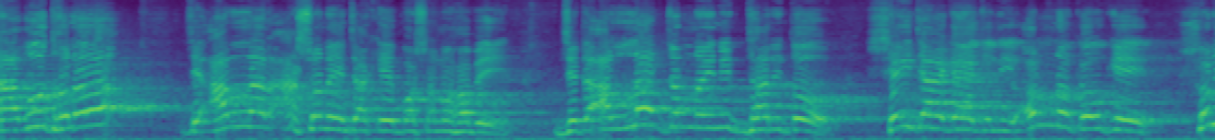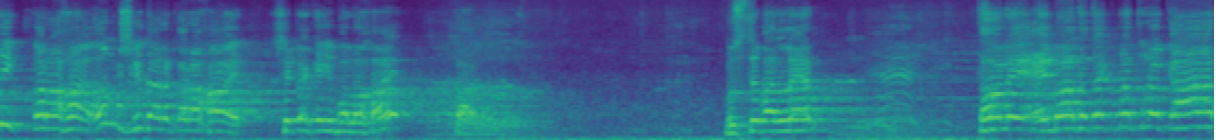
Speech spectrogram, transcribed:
তাগুত হলো যে আল্লাহর আসনে যাকে বসানো হবে যেটা আল্লাহর জন্যই নির্ধারিত, সেই জায়গায় যদি অন্য কাউকে শরিক করা হয়, অংশীদার করা হয়, সেটাকেই বলা হয় বুঝতে পারলেন? তাহলে এবাদত একমাত্র কার?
